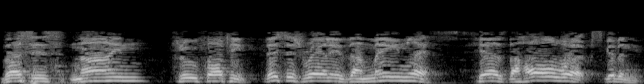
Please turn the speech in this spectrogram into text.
Verses 9 through 14. This is really the main list. Here's the whole works given you.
